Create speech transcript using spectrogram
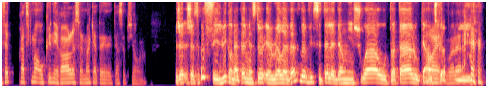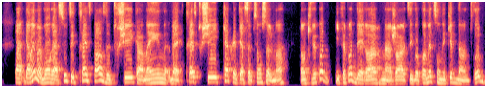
fait, pratiquement aucune erreur, là, seulement quatre interceptions. Je ne sais pas si c'est lui qu'on appelle Mr. Irrelevant, vu que c'était le dernier choix au total. Ou, en tout cas, quand même un bon ratio. 13 passes de toucher quand même. Ben, 13 touchés, 4 interceptions seulement. Donc, il ne fait pas, fait d'erreur majeure. Il ne va pas mettre son équipe dans le trouble,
